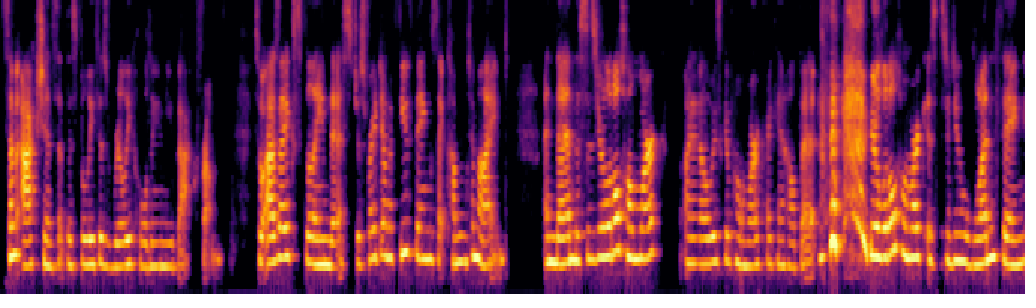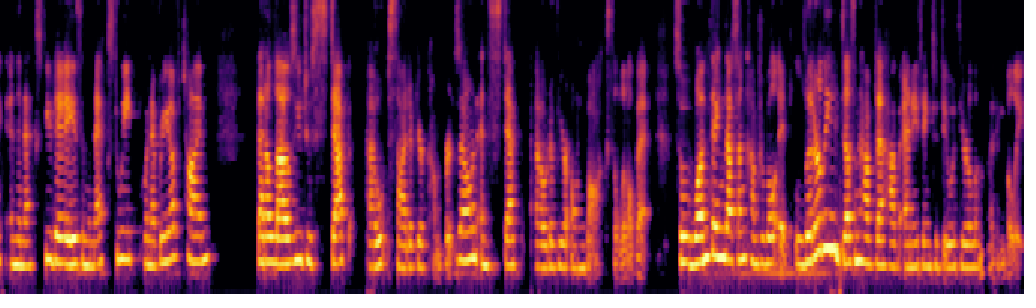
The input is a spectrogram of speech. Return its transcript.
some actions that this belief is really holding you back from. So as I explain this, just write down a few things that come to mind. And then this is your little homework I always give homework. I can't help it. Your little homework is to do one thing in the next few days, in the next week, whenever you have time, that allows you to step outside of your comfort zone and step out of your own box a little bit. So, one thing that's uncomfortable, it literally doesn't have to have anything to do with your limiting belief.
